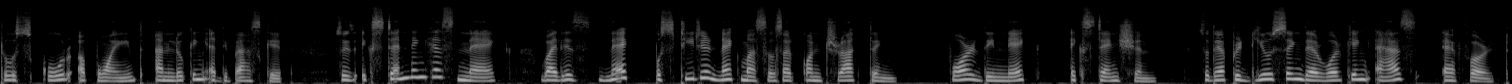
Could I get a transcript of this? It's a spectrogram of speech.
to score a point and looking at the basket. So he's extending his neck while his neck posterior neck muscles are contracting for the neck extension. So they're producing, they're working as effort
